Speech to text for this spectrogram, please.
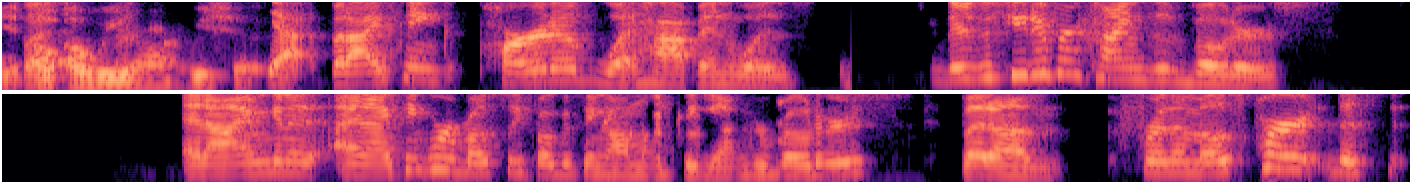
Yeah. But, oh, oh, we are. We should. Yeah, but I think part of what happened was there's a few different kinds of voters, and I'm gonna and I think we're mostly focusing on like the younger voters. But um, for the most part, the th-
